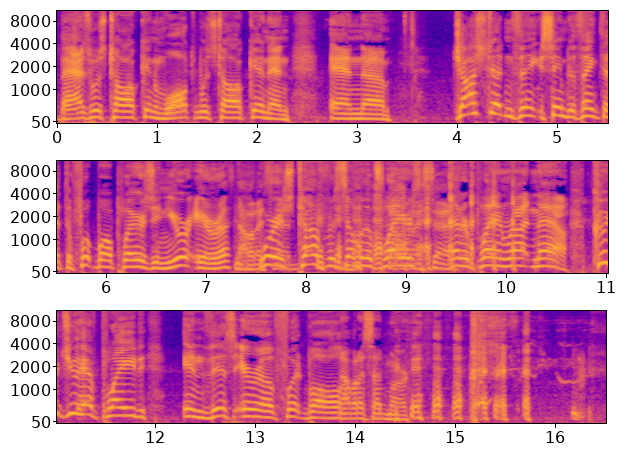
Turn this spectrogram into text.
Baz was talking, Walt was talking, and and um, Josh doesn't think seem to think that the football players in your era not what I were as tough as some of the players what I said. that are playing right now. Could you have played in this era of football? Not what I said, Mark.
